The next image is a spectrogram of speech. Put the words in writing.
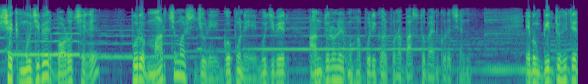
শেখ মুজিবের বড় ছেলে পুরো মার্চ মাস জুড়ে গোপনে মুজিবের আন্দোলনের মহাপরিকল্পনা বাস্তবায়ন করেছেন এবং বিদ্রোহীদের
